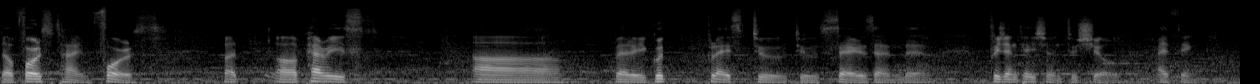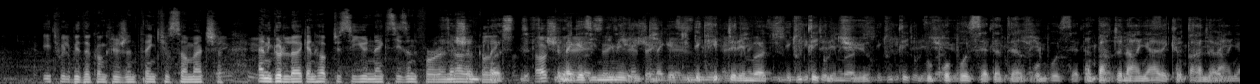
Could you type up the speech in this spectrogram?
the first time, fourth, but uh, Paris, uh, very good place to to sales and uh, presentation to show. I think. It will be the conclusion. Thank you so much, you. and good luck, and hope to see you next season for Le another Fashion collection. Post, le Okay, magazine thank you, numérique qui décrypte les modes de toutes les cultures, vous propose cette interview en partenariat avec le Tranoï.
